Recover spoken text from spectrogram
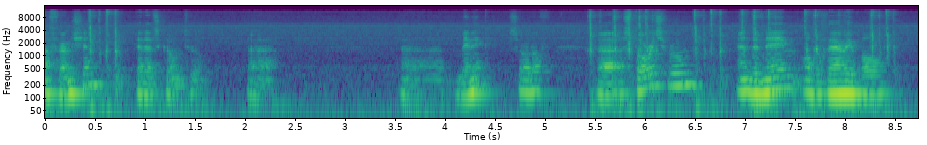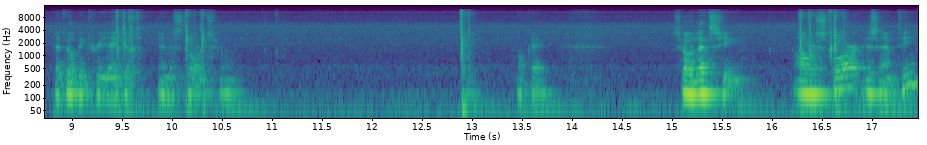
A function that it's going to uh, uh, mimic, sort of, uh, a storage room, and the name of a variable that will be created in the storage room. Okay, so let's see. Our store is empty.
